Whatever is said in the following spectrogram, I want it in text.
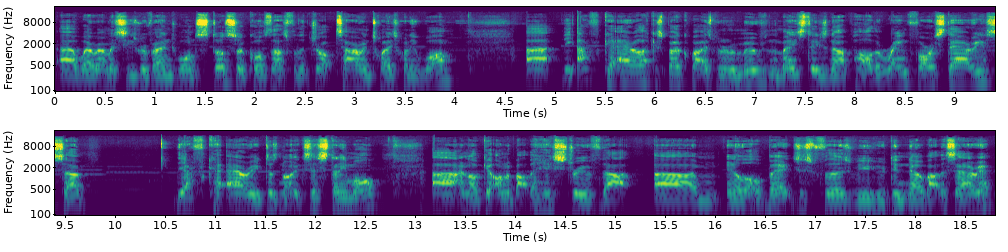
uh, where Rameses Revenge once stood. So, of course, that's for the Drop Tower in 2021. Uh, the Africa area, like I spoke about, has been removed and the main stage is now part of the rainforest area, so the Africa area does not exist anymore. Uh, and I'll get on about the history of that um, in a little bit, just for those of you who didn't know about this area.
